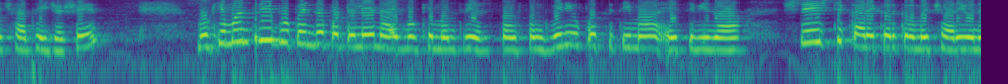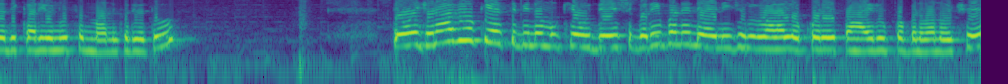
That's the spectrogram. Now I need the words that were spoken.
ઓછા થઈ જશે. મુખ્યમંત્રી ભૂપેન્દ્ર પટેલે નાયબ મુખ્યમંત્રી હર્ષ સંઘવીની ઉપસ્થિતિમાં એસીબીના શ્રેષ્ઠ કાર્યકર કર્મચારીઓ અને અધિકારીઓનું સન્માન કર્યું હતું. તેઓએ જણાવ્યું કે એસીબીનો મુખ્ય ઉદ્દેશ ગરીબ અને ન્યાયની જરૂરવાળા લોકોને સહાયરૂપ બનવાનો છે.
